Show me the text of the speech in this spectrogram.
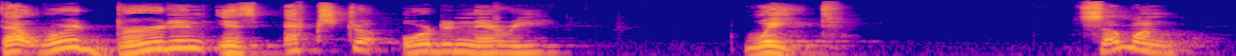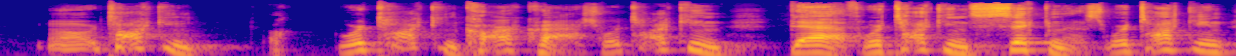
That word burden is extraordinary weight. Someone you know, we're talking, we're talking car crash. We're talking death. We're talking sickness. We're talking,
